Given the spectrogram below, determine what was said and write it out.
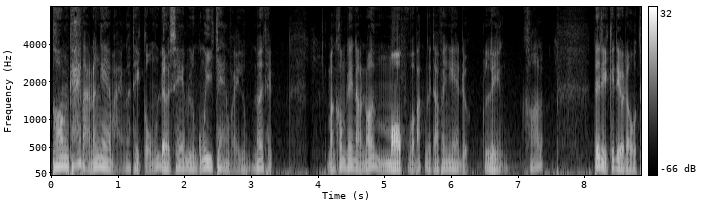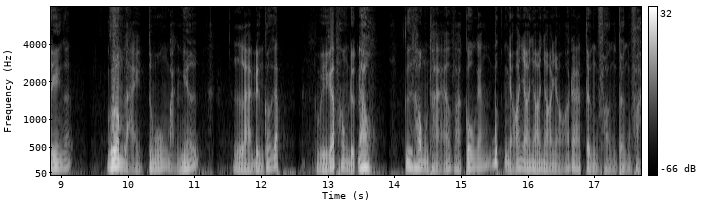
con cái bạn nó nghe bạn thì cũng đờ xem luôn cũng y chang vậy luôn nói thật bạn không thể nào nói một và bắt người ta phải nghe được liền khó lắm. Thế thì cái điều đầu tiên á gom lại tôi muốn bạn nhớ là đừng có gấp vì gấp không được đâu. Cứ thông thả và cố gắng bứt nhỏ nhỏ nhỏ nhỏ nhỏ ra từng phần từng phần.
